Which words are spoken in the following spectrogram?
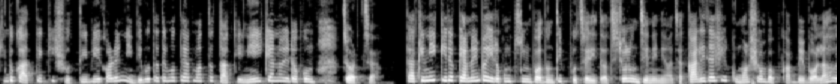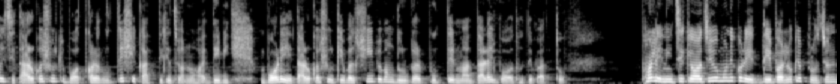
কিন্তু কার্তিক কি সত্যিই বিয়ে করেননি? দেবতাদের মধ্যে একমাত্র তাকে নিয়েই কেন এরকম চর্চা? তাকে নিয়ে কিরা কেনই বা এরকম কিংবদন্তি প্রচারিত আছে? চলুন জেনে নেওয়া যাক। কালিদাসের কুমার সম্ভব কাব্যে বলা হয়েছে তারকাসুরকে বধ করার উদ্দেশ্যে কার্তিকের জন্ম হয়। দেবী বরে তারকাসুর কেবল শিব এবং দুর্গার পুত্রের মার দ্বারাই বধ হতে পারত। ফলে নিজেকে অজেয় মনে করে দেবালোকে প্রচণ্ড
